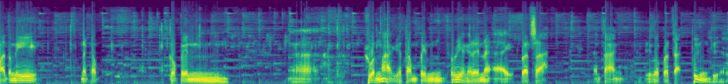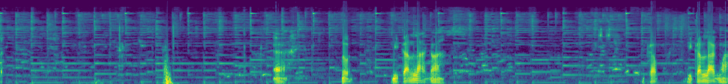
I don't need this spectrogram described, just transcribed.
มาตรงนี้นะครับ ก็เป็นส่วนมากจะทำเป็นเขาเรียกอะไรนะไอ้ปราสาท ต่างๆ เรียกว่าประกาศพึ่งหรืออะไรอ่าโน่นมีการลากมาครับ มีการลากมา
